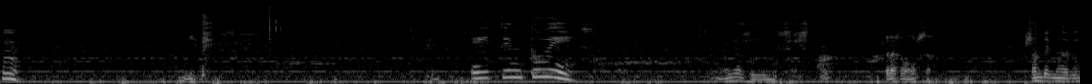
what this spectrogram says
Hmm. Biitin. 18 to eh. Ano nga siya? 16. Kara kang usa. Sandag na rin.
